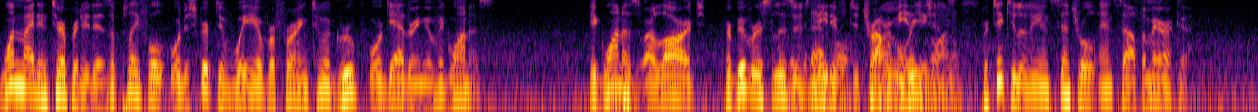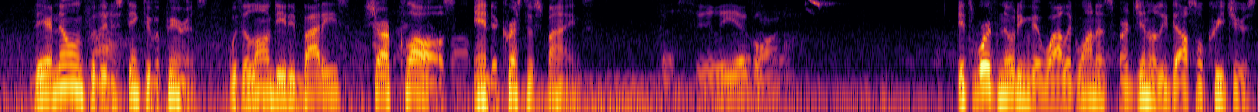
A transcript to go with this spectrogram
one might interpret it as a playful or descriptive way of referring to a group or gathering of iguanas. Iguanas are large, herbivorous lizards native to tropical regions, particularly in Central and South America. They are known for their distinctive appearance, with elongated bodies, sharp claws, and a crest of spines. The silly iguana. It's worth noting that while iguanas are generally docile creatures,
